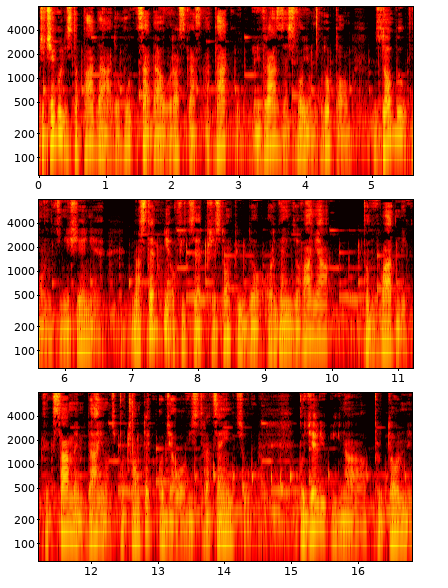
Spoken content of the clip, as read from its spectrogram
3 listopada dowódca dał rozkaz ataku i wraz ze swoją grupą Zdobył on wzniesienie. Następnie oficer przystąpił do organizowania podwładnych, tym samym dając początek oddziałowi straceńców. Podzielił ich na plutony,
